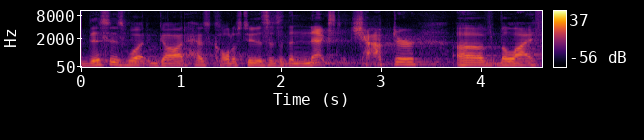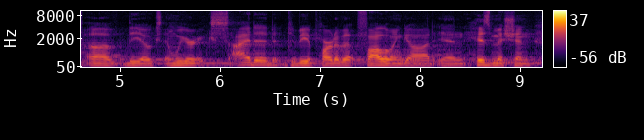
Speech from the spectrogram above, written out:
This is what God has called us to. This is the next chapter of the life of the Oaks, and we are excited to be a part of it, following God in His mission,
